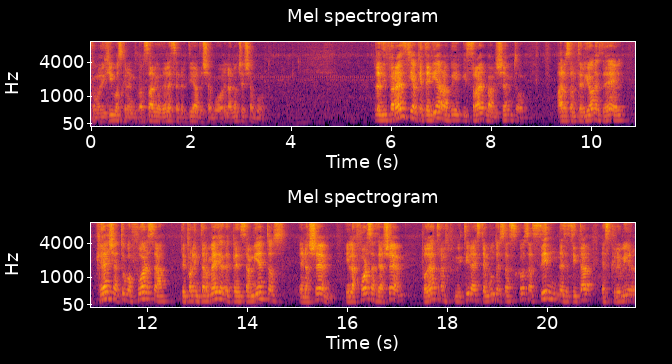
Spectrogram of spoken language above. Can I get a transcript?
como dijimos que el aniversario de él es en el día de Shavuot, en la noche de Shavuot. La diferencia que tenía Rabbi Israel Baal Shem Tov a los anteriores de él, que él ya tuvo fuerza de por intermedio de pensamientos en Hashem y las fuerzas de Hashem, poder transmitir a este mundo esas cosas sin necesitar escribir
